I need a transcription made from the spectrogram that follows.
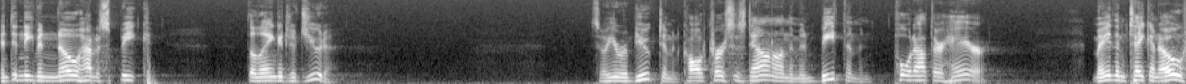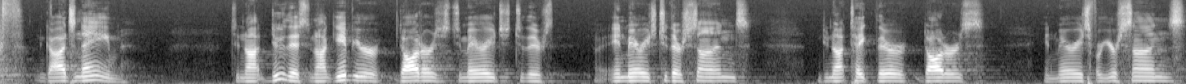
and didn't even know how to speak the language of Judah. So he rebuked them and called curses down on them and beat them and pulled out their hair made them take an oath in God's name to not do this, to not give your daughters to marriage to their, in marriage to their sons. Do not take their daughters in marriage for your sons.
